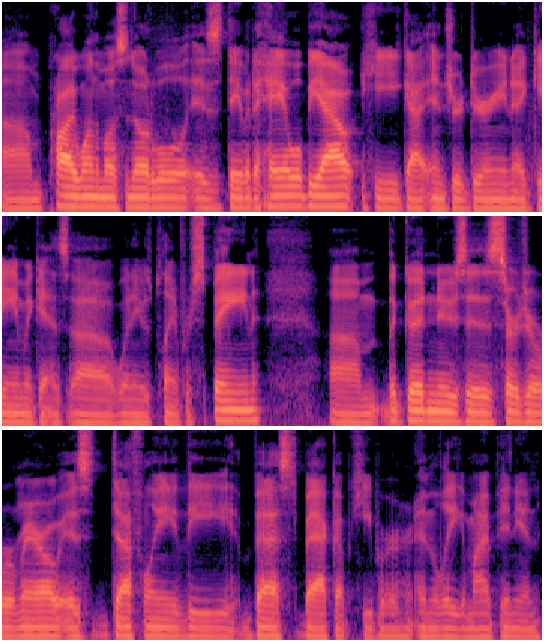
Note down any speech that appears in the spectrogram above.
Um, probably one of the most notable is David De will be out. He got injured during a game against uh, when he was playing for Spain. Um, the good news is Sergio Romero is definitely the best backup keeper in the league, in my opinion.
